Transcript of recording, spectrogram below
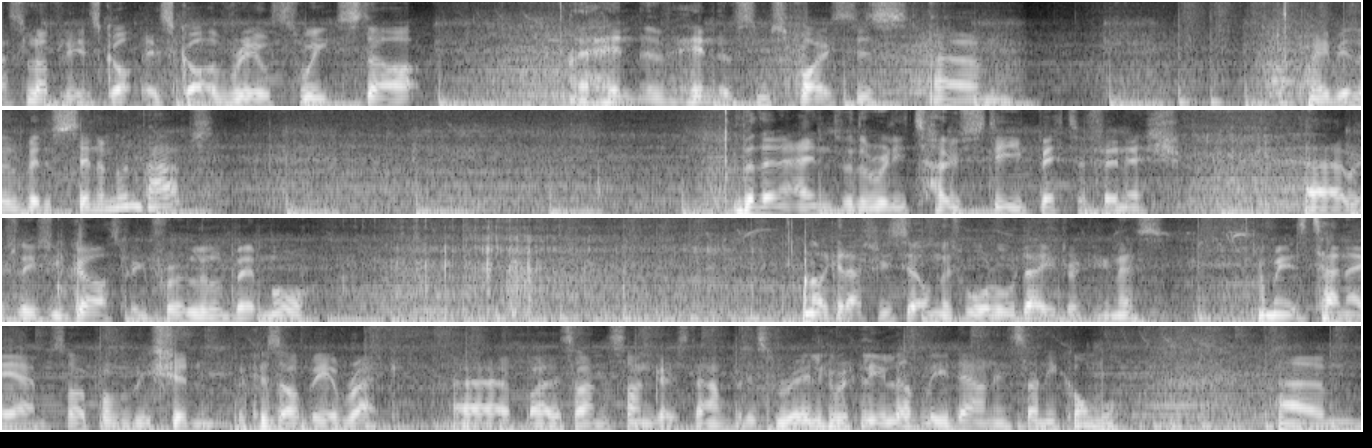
It's lovely. It's got it's got a real sweet start, a hint of hint of some spices, um, maybe a little bit of cinnamon perhaps, but then it ends with a really toasty, bitter finish, uh, which leaves you gasping for a little bit more. And I could actually sit on this wall all day drinking this. I mean, it's 10 a.m., so I probably shouldn't because I'll be a wreck uh, by the time the sun goes down. But it's really, really lovely down in sunny Cornwall. Um,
